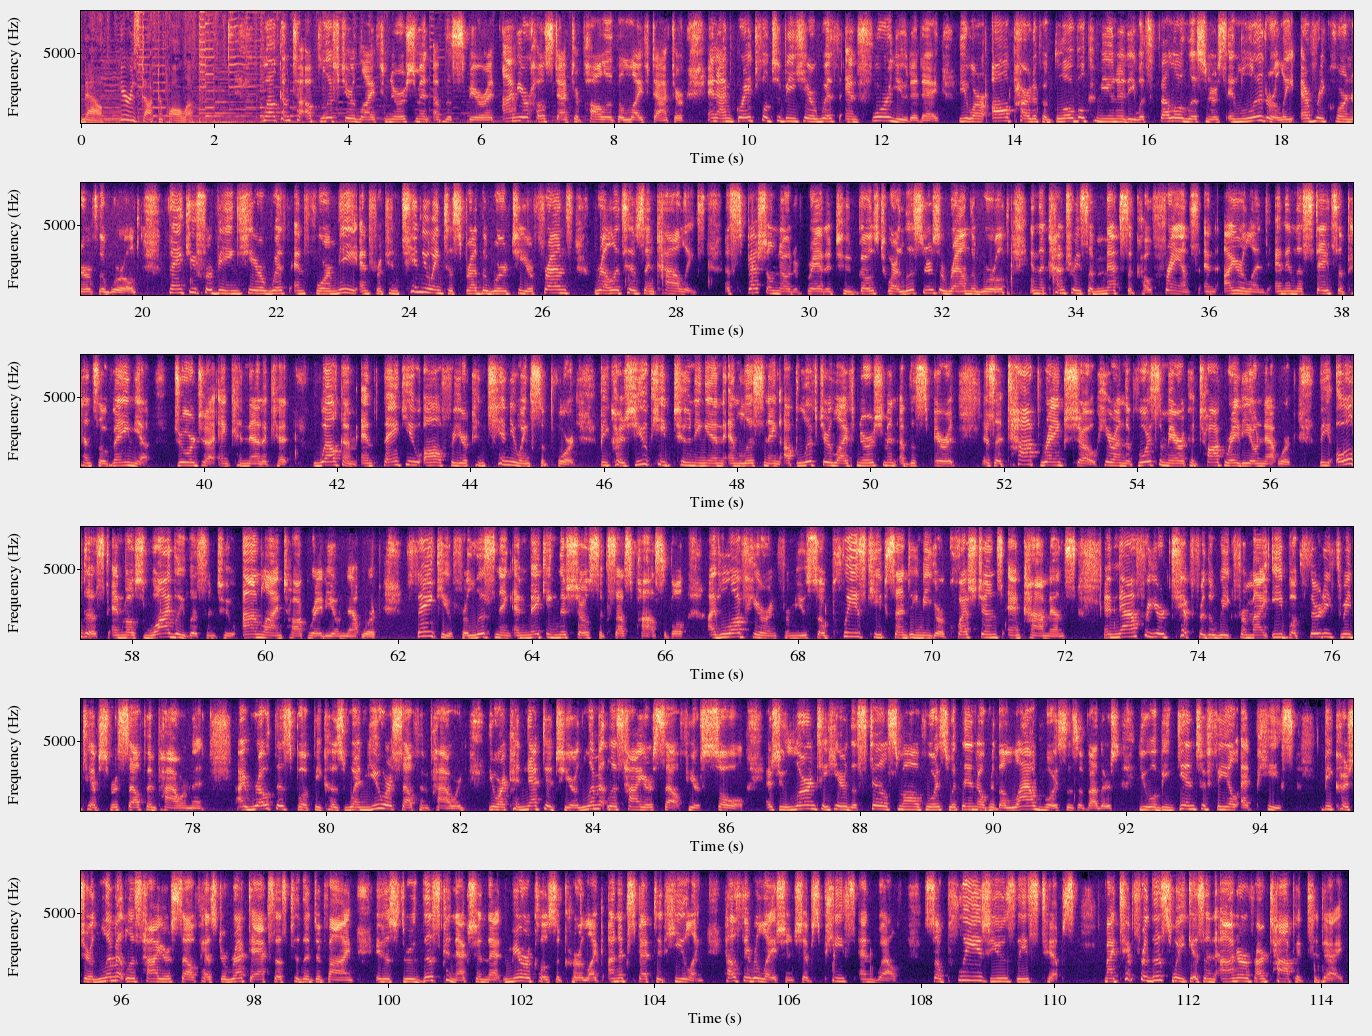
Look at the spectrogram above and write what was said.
Now, here is Dr. Paula. Welcome to Uplift Your Life Nourishment of the Spirit. I'm your host, Dr. Paula, the Life Doctor, and I'm grateful to be here with and for you today. You are all part of a global community with fellow listeners in literally every corner of the world. Thank you for being here with and for me and for continuing to spread the word to your friends, relatives, and colleagues. A special note of gratitude goes to our listeners around the world in the countries of Mexico, France, and Ireland, and in the states of Pennsylvania, Georgia, and Connecticut. Welcome and thank you all for your continuing support because you keep tuning in and listening. Uplift Your Life Nourishment of the Spirit is a top ranked show here on the Voice America Talk Radio Network, the oldest and most widely listened to online talk radio network. Thank you for listening and making this show success possible. I love hearing from you, so please keep sending me your questions and comments. And now for your tip for the week from my ebook, 33 Tips for Self Empowerment. I wrote this book because when you are self empowered, you are connected to your limitless higher self, your soul. As you learn to hear the still small voice within over the loud voices of others, you will begin to feel at peace because your limitless higher self has direct access to the divine. It is through this connection that miracles occur, like unexpected healing, healthy relationships, peace, and wealth. So please use these tips. My tip for this week is in honor of our topic today.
